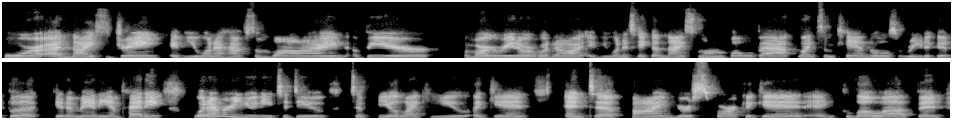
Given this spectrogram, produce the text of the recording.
pour a nice drink, if you want to have some wine, a beer, a margarita or whatnot, if you want to take a nice long bubble bath, light some candles, read a good book, get a mani and pedi, whatever you need to do to feel like you again and to find your spark again and glow up and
